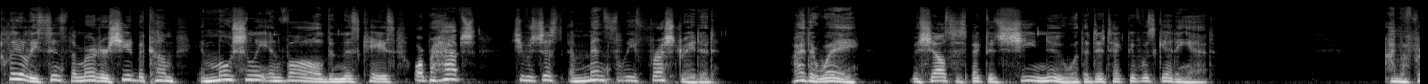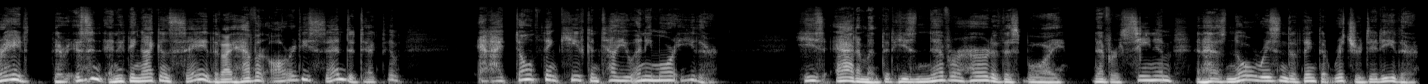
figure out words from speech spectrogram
Clearly, since the murder, she had become emotionally involved in this case, or perhaps she was just immensely frustrated. Either way, Michelle suspected she knew what the detective was getting at. I'm afraid there isn't anything I can say that I haven't already said, Detective, and I don't think Keith can tell you any more either. He's adamant that he's never heard of this boy, never seen him, and has no reason to think that Richard did either.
